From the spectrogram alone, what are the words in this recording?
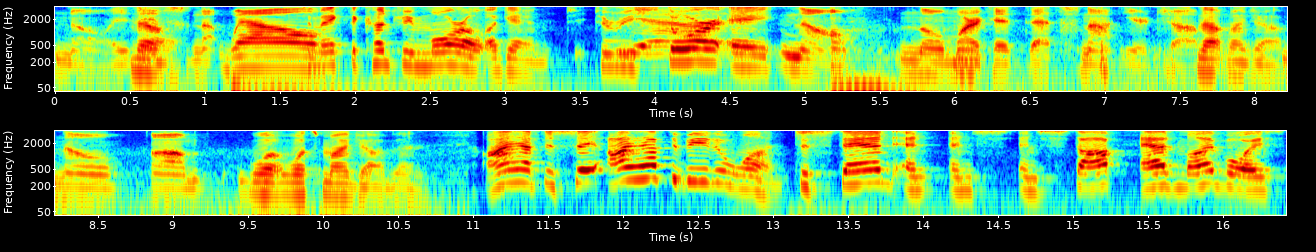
no, it, No. it's not. Well, to make the country moral again, to, to restore yeah, a. no, no, Market. That's not your job. It's not my job. No, um, What, what's my job then? I have to say, I have to be the one to stand and and and stop, add my voice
